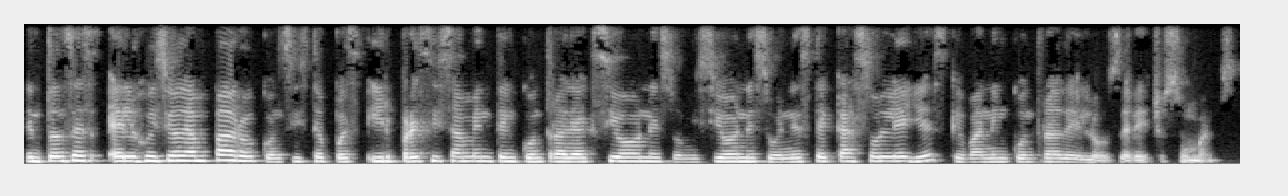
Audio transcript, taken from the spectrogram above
Entonces, el juicio de amparo consiste pues ir precisamente en contra de acciones, omisiones o en este caso leyes que van en contra de los derechos humanos.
